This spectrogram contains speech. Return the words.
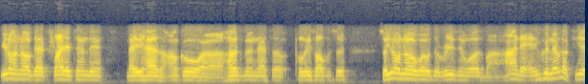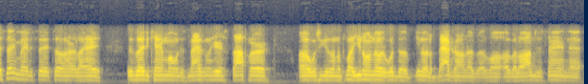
you don't know if that flight attendant maybe has an uncle or a husband that's a police officer. So you don't know what the reason was behind it, and you could never know. TSA made it say tell her like, hey, this lady came on with this mask on here, stop her uh, when she gets on the plane. You don't know what the you know the background of it, of, of it all. I'm just saying that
